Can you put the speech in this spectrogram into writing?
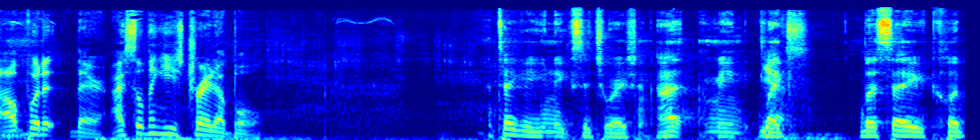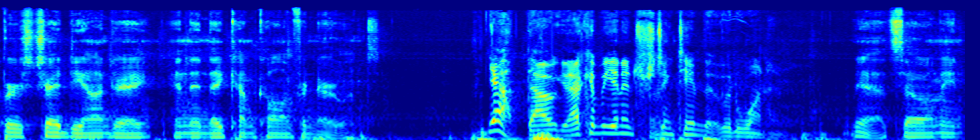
I'll put it there. I still think he's tradable. I take a unique situation. I, I mean, Yes. like, let's say Clippers trade DeAndre and then they come calling for Nerlens. Yeah, that that could be an interesting team that would want him. Yeah, so I mean,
